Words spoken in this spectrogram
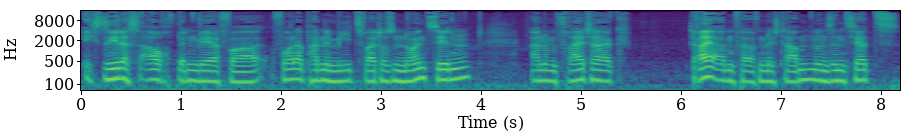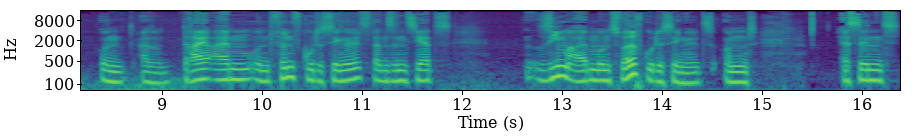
ich sehe das auch, wenn wir vor, vor der Pandemie 2019 an einem Freitag drei Alben veröffentlicht haben, dann sind es jetzt, und also drei Alben und fünf gute Singles, dann sind es jetzt sieben Alben und zwölf gute Singles. Und es sind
